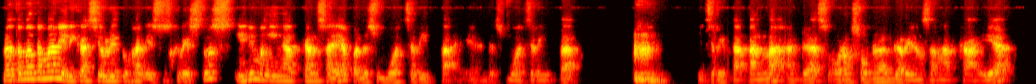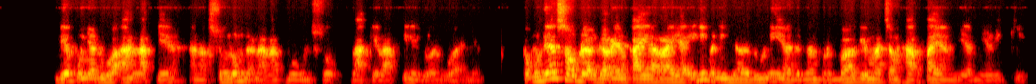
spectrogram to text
Nah, teman-teman yang dikasih oleh Tuhan Yesus Kristus, ini mengingatkan saya pada sebuah cerita ya, ada sebuah cerita diceritakanlah ada seorang saudagar yang sangat kaya, dia punya dua anak ya, anak sulung dan anak bungsu, laki-laki nih dua-duanya. Kemudian saudagar yang kaya raya ini meninggal dunia dengan berbagai macam harta yang dia miliki.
